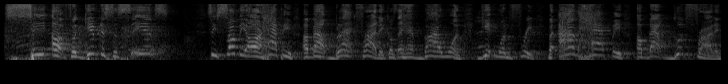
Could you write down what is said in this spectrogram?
see uh, forgiveness of sins See, some of y'all are happy about Black Friday because they have buy one, get one free. But I'm happy about Good Friday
